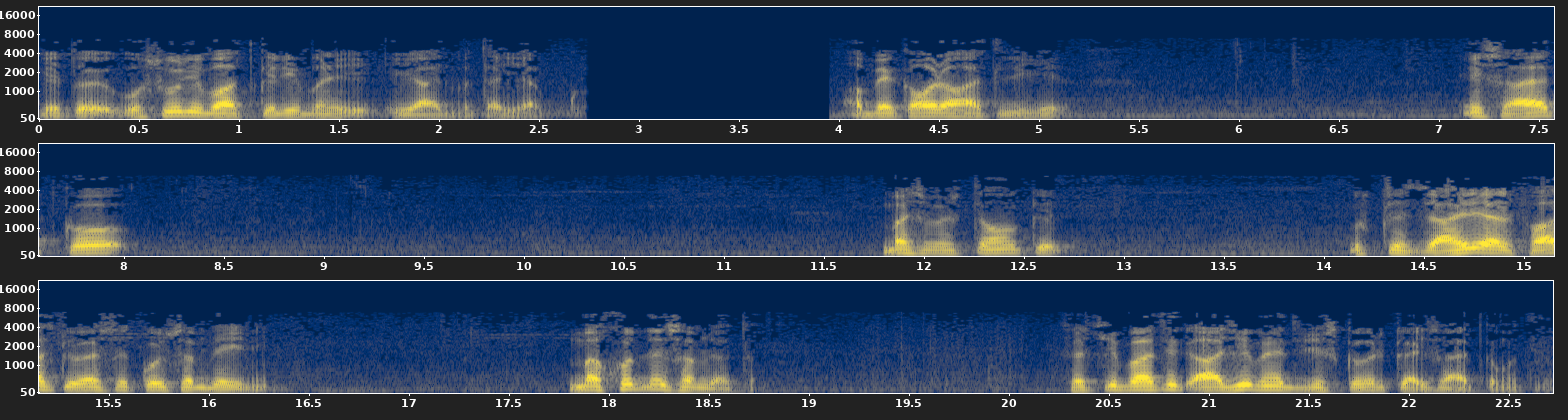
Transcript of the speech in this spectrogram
یہ تو ایک اصولی بات کے لیے میں نے یاد بتائی آپ کو۔ اب ایک اور آیت لیجیے اس آیت کو میں سمجھتا ہوں کہ اس کے ظاہری الفاظ کی وجہ سے کوئی سمجھا ہی نہیں۔ میں خود نہیں سمجھا تھا سچی بات ہے کہ آج ہی میں نے ڈسکور کیا اس آیت کا مطلب۔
